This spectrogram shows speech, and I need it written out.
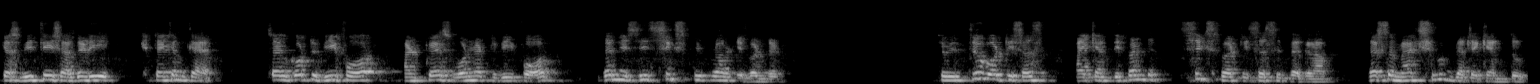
because V3 is already taken care. So I'll go to V4 and place one at V4. Then you see six people are defended. So with two vertices, I can defend six vertices in the graph. That's the maximum that I can do.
